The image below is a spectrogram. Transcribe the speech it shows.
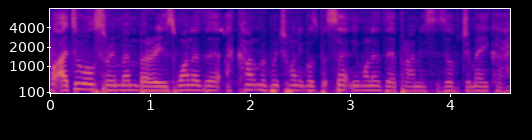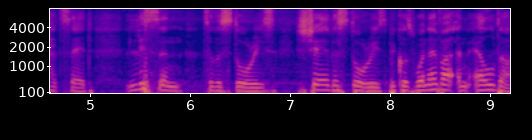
what I do also remember is one of the, I can't remember which one it was, but certainly one of the prime ministers of Jamaica had said, listen to the stories, share the stories, because whenever an elder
